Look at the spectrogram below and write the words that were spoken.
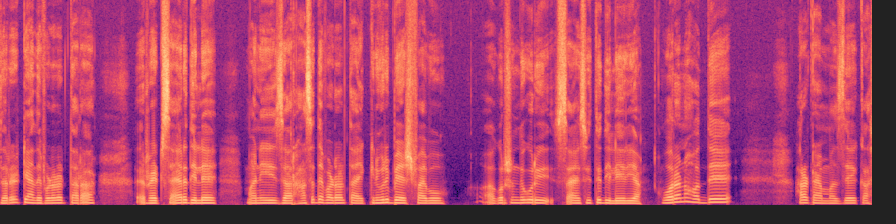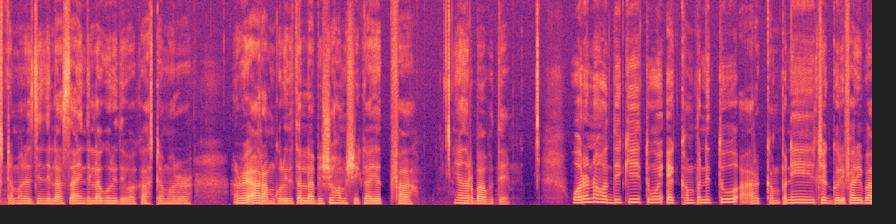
যারা টিয়া দে ফেডার তারা রেট চাইর দিলে মানে যার হাসে দে ফেডার তাই কিনি করে বেশ পাইব। আগর সুন্দর করে চাই চিতে দিলে এরিয়া। ওরানো হদে হার টাইম মাঝে কাস্টমারের জিন দিলা চাইন দিলা করে দেওয়া কাস্টমারের আরে আরাম করে দিতাল্লা বেশি হম শিকায়ত ফা ইয়ানোর বাবতে ওরানো হদ্দি কি তুমি এক কোম্পানিতো আর কোম্পানি চেক কৰি পাৰিবা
